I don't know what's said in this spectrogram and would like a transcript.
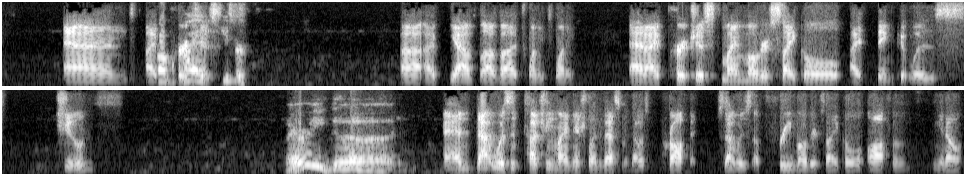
and i Of purchased year? uh, I, yeah of, of uh, 2020 and i purchased my motorcycle i think it was june. Very good and that wasn't touching my initial investment. That was profit. So that was a free motorcycle off of you know.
